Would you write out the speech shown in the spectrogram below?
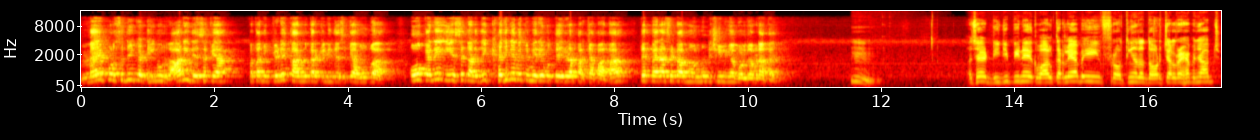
ਮੈਂ ਪੁਲਿਸ ਦੀ ਗੱਡੀ ਨੂੰ ਰਾਹ ਨਹੀਂ ਦੇ ਸਕਿਆ ਪਤਾ ਨਹੀਂ ਕਿਹੜੇ ਕਾਰਨ ਕਰਕੇ ਨਹੀਂ ਦੇ ਸਕਿਆ ਹੋਊਗਾ। ਉਹ ਕਹਿੰਦੇ ਇਸ ਗੱਲ ਦੀ ਖਿਜ ਦੇ ਵਿੱਚ ਮੇਰੇ ਉੱਤੇ ਜਿਹੜਾ ਪਰਚਾ ਪਾਤਾ ਤੇ ਪੈਰਾਸੀਟਾਮੋਲ ਨੂੰ ਨਸ਼ੀਲੀਆਂ ਗੋਲੀਆਂ ਬਣਾਤਾ ਜੀ। ਅੱਛਾ ਡੀਜੀਪੀ ਨੇ ਇਕਬਾਲ ਕਰ ਲਿਆ ਵੀ ਫਰੌਤੀਆਂ ਦਾ ਦੌਰ ਚੱਲ ਰਿਹਾ ਪੰਜਾਬ 'ਚ?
